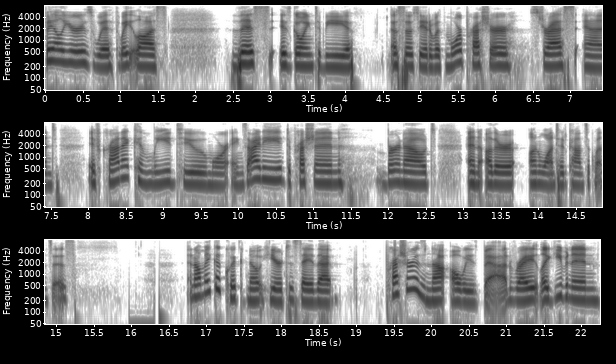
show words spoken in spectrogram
failures with weight loss, this is going to be associated with more pressure, stress, and if chronic can lead to more anxiety, depression, burnout, and other unwanted consequences. And I'll make a quick note here to say that pressure is not always bad, right? Like, even in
